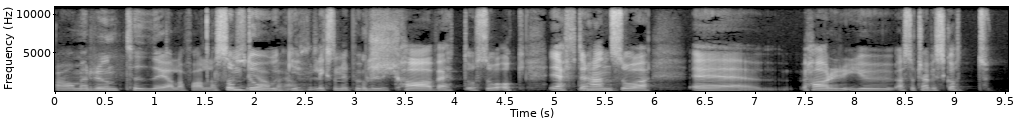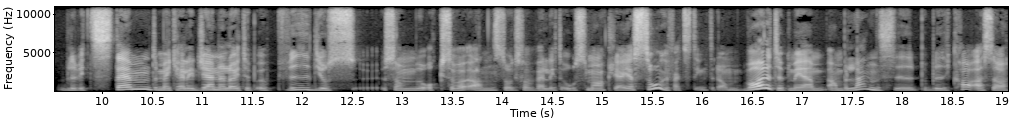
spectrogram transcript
Ja men runt tio i alla fall. Alltså, som dog liksom i publikhavet och så och i efterhand Mm. så eh, har ju alltså Travis Scott blivit stämd men Kylie Jenner la ju typ upp videos som då också var, ansågs vara väldigt osmakliga. Jag såg faktiskt inte dem. Var det typ med en ambulans i publikhavet? Alltså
